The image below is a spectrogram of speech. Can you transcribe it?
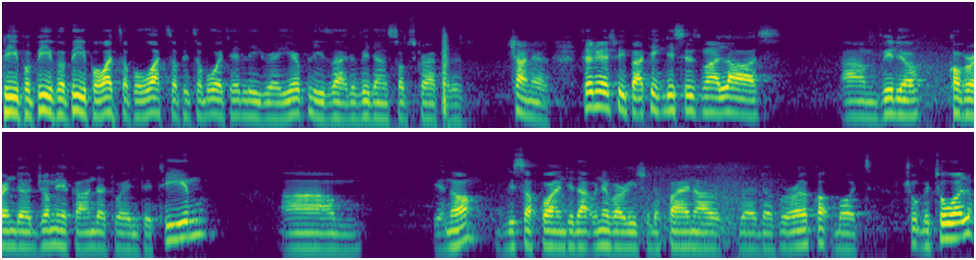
People, people, people, what's up, what's up? It's a boy Ted League right here. Please like the video and subscribe to the channel. So anyways, people, I think this is my last um, video covering the Jamaica under 20 team. Um, you know, disappointed that we never reached the final, the, the World Cup, but truth be told,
